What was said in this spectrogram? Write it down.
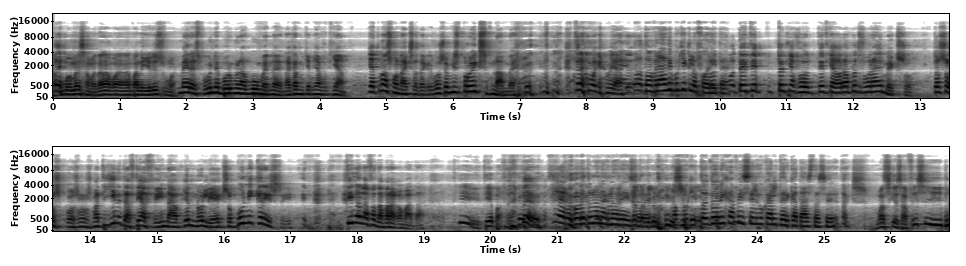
Θα μπούμε μέσα μετά να πανηγυρίσουμε. Μέρε που είναι μπορούμε να μπούμε, ναι, να κάνουμε και μια βουτιά. Γιατί μα φωνάξατε ακριβώ, εμεί πρωί ξυπνάμε. Δεν έχουμε καμία. Το, το βράδυ που κυκλοφορείτε. Τέτοια, τέτοια, τέτοια ώρα πρώτη φορά είμαι έξω. Τόσος κόσμος. Μα τι γίνεται αυτή η Αθήνα, βγαίνουν όλοι έξω. Πού είναι η κρίση; τι είναι όλα αυτά τα πράγματα; Τι, τι έπαθε; Ξέρω, εγώ δεν τον αναγνωρίζω. Κατά τη γνώμη σου. τον, τον είχα αφήσει σε λίγο καλύτερη κατάσταση. Εντάξει. Μας είχες αφήσει που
